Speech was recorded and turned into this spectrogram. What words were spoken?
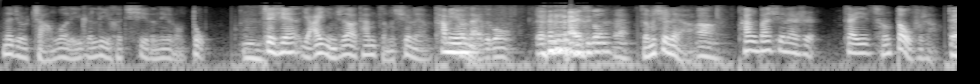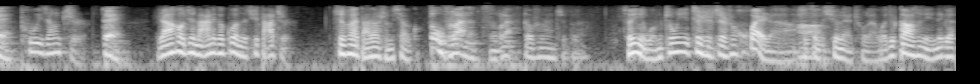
那就是掌握了一个力和气的那种度。嗯，这些衙役，你知道他们怎么训练吗？他们也有奶子功，对，奶子功，对 怎么训练啊？啊，他们一般训练是在一层豆腐上对铺一张纸，对，然后就拿那个棍子去打纸，最后要达到什么效果？豆腐烂了纸不烂，豆腐烂纸不烂。所以我们中医，这是这是坏人啊啊是怎么训练出来？我就告诉你那个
